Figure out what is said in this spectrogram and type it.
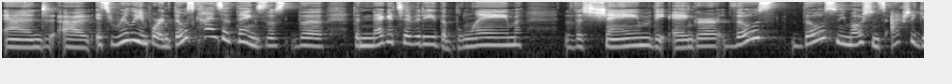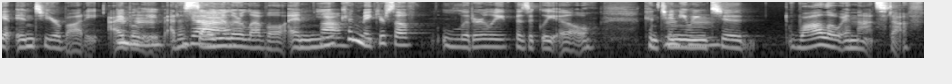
And uh, it's really important. Those kinds of things, those, the, the negativity, the blame, the shame, the anger, those those emotions actually get into your body, I mm-hmm. believe, at a yeah. cellular level. And wow. you can make yourself literally physically ill continuing mm-hmm. to wallow in that stuff.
